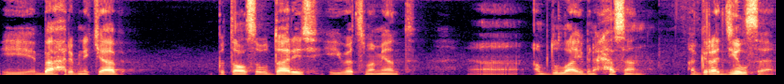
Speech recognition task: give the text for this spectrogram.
И Бахр ибн Кяб пытался ударить, и в этот момент э, Абдулла ибн Хасан оградился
